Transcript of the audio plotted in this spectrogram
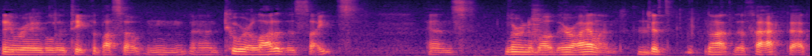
they were able to take the bus out and, and tour a lot of the sites and learn about their island. Hmm. Just not the fact that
